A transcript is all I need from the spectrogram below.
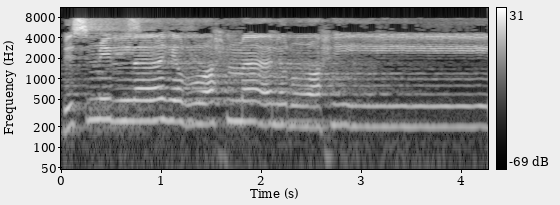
بسم اللہ الرحمن الرحیم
